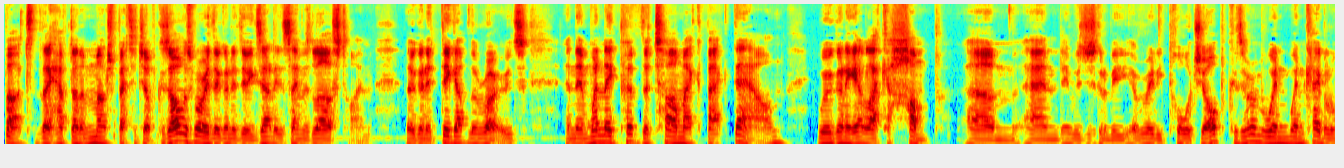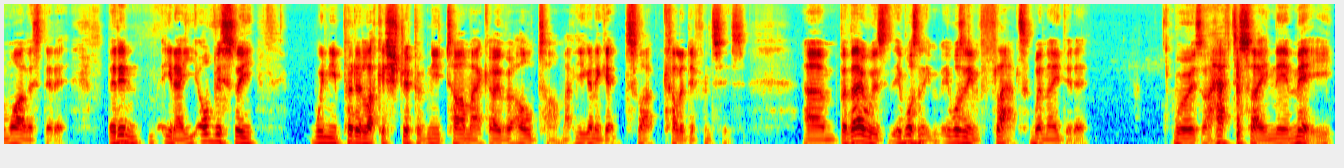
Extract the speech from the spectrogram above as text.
but they have done a much better job because I was worried they're going to do exactly the same as last time. They're going to dig up the roads, and then when they put the tarmac back down, we are going to get like a hump, um, and it was just going to be a really poor job. Because I remember when when Cable and Wireless did it, they didn't, you know, obviously when you put a, like a strip of new tarmac over old tarmac, you're going to get slight color differences. Um, but there was it wasn't it wasn't even flat when they did it. Whereas I have to say, near me,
